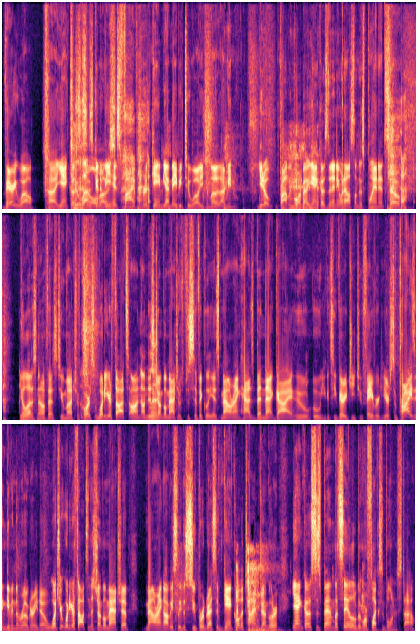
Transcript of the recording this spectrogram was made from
very well. Uh, Jankos this well, is going to be his 500th game. Yeah, maybe too well. You can let it. I mean, you know probably more about Jankos than anyone else on this planet. So you'll let us know if that's too much. Of course. What are your thoughts on on this jungle matchup specifically? As Malrang has been that guy who, ooh, you can see very G2 favored here. Surprising given the rogue rate. What's your what are your thoughts on this jungle matchup? Malrang, obviously the super aggressive gank all the time jungler. Jankos has been, let's say, a little bit more flexible in his style.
